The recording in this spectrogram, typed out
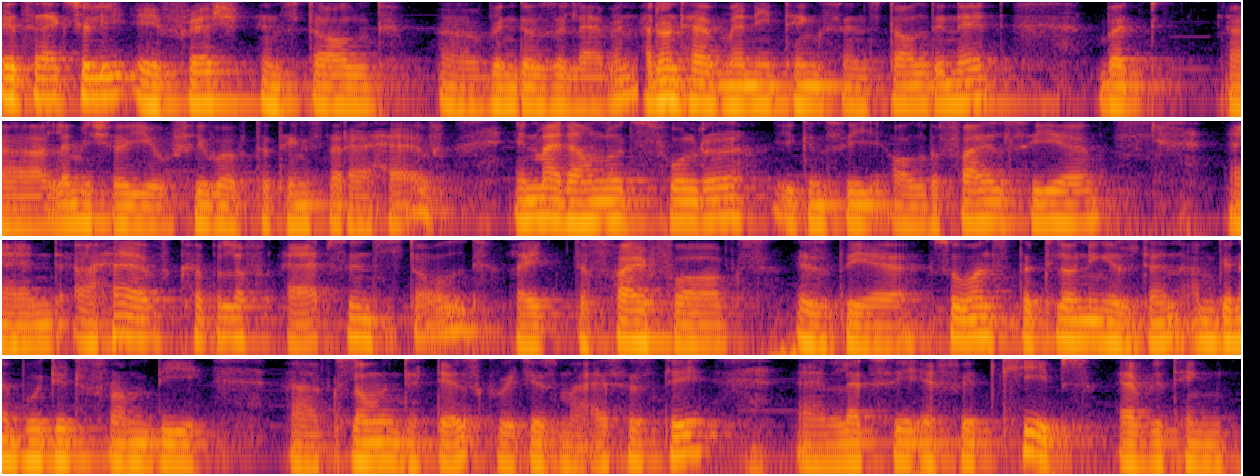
It's actually a fresh installed uh, Windows 11. I don't have many things installed in it, but uh, let me show you a few of the things that I have. In my downloads folder, you can see all the files here. And I have a couple of apps installed, like the Firefox is there. So once the cloning is done, I'm gonna boot it from the uh, cloned disk, which is my SSD. And let's see if it keeps everything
